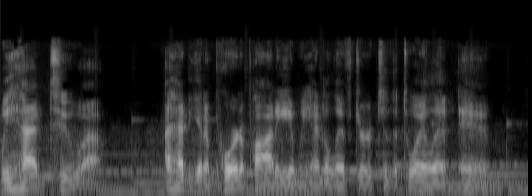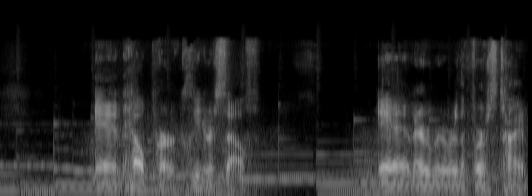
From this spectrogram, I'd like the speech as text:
we had to uh, I had to get a porta potty, and we had to lift her to the toilet and and help her clean herself. And I remember the first time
